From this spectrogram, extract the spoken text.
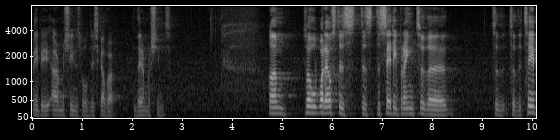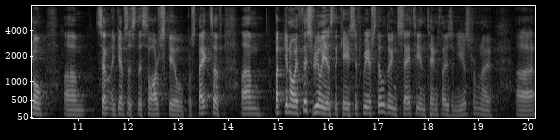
Maybe our machines will discover their machines. Um, so what else does, does, does SETI bring to the, to the, to the table? Um, certainly gives us this large-scale perspective. Um, but you know, if this really is the case, if we are still doing SETI in 10,000 years from now, uh,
